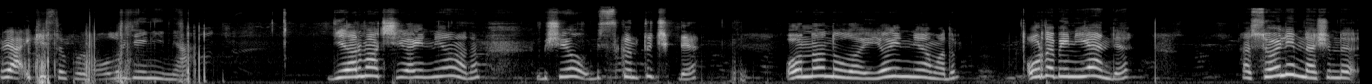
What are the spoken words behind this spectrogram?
Veya 2-0 da olur yeneyim ya. Diğer maç yayınlayamadım. Bir şey. Bir sıkıntı çıktı. Ondan dolayı yayınlayamadım. Orada beni yendi. Ha söyleyeyim de şimdi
